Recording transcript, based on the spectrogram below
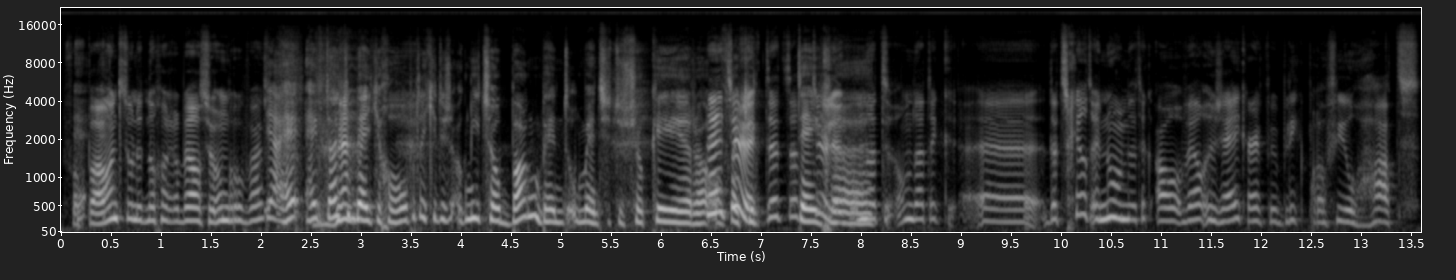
Voor Poont, toen het nog een rebelse omroep was. Ja, he- heeft dat je een beetje geholpen? Dat je dus ook niet zo bang bent om mensen te chockeren? Nee, of dat. Dat, dat, tegen- tuurlijk. Omdat, omdat ik... eh, dat scheelt enorm dat ik al wel een zeker publiek profiel had.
